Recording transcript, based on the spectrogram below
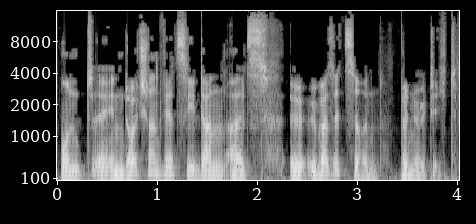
Und äh, in Deutschland wird sie dann als äh, Übersetzerin benötigt.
